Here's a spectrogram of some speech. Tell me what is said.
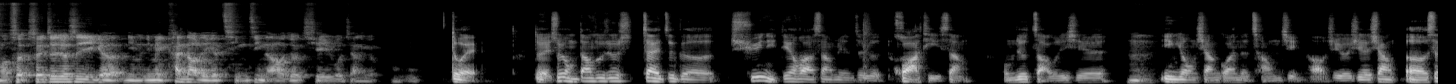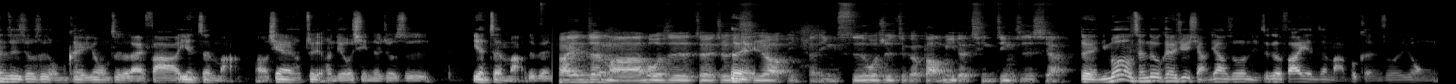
哦，所以所以这就是一个你们你们看到的一个情境，然后就切入了这样一个服务。对对，所以我们当初就是在这个虚拟电话上面这个话题上，我们就找了一些嗯应用相关的场景啊，就有一些像呃，甚至就是我们可以用这个来发验证码啊，现在最很流行的就是。验证码对不对？发验证码，或者是这就是需要隐隐私或是这个保密的情境之下，对你某种程度可以去想象说，你这个发验证码不可能说用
